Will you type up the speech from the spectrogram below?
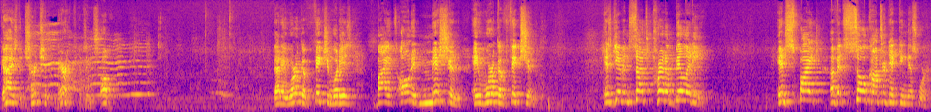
Guys, the church in America is in trouble. That a work of fiction, what is by its own admission a work of fiction, is given such credibility in spite of it so contradicting this word.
